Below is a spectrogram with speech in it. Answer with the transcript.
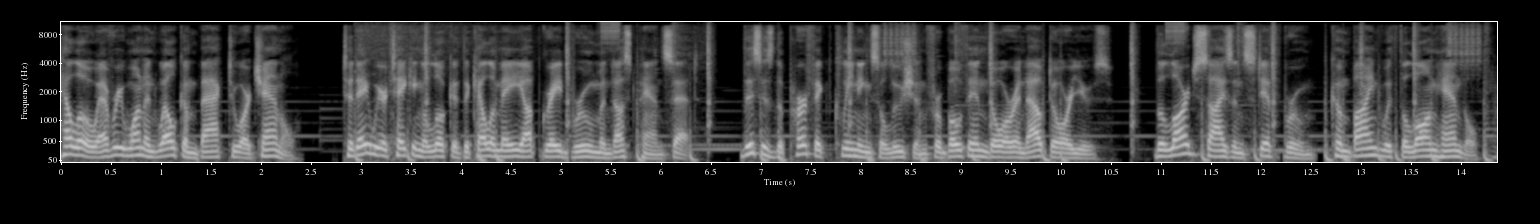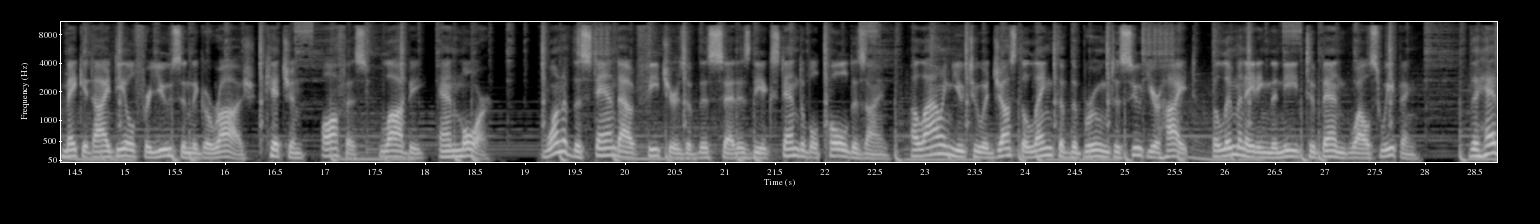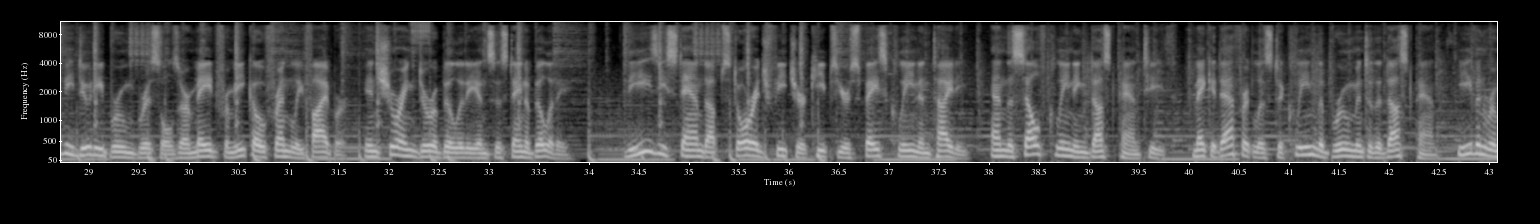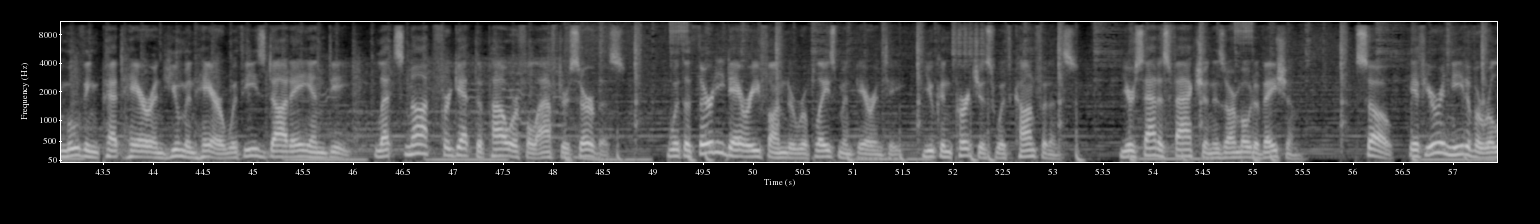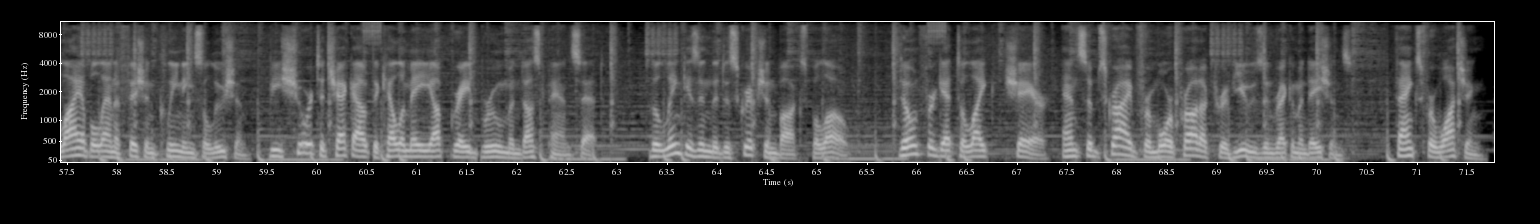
Hello everyone and welcome back to our channel. Today we're taking a look at the Kelamayi Upgrade Broom and Dustpan set. This is the perfect cleaning solution for both indoor and outdoor use. The large size and stiff broom, combined with the long handle, make it ideal for use in the garage, kitchen, office, lobby, and more. One of the standout features of this set is the extendable pole design, allowing you to adjust the length of the broom to suit your height, eliminating the need to bend while sweeping. The heavy-duty broom bristles are made from eco-friendly fiber, ensuring durability and sustainability. The easy stand-up storage feature keeps your space clean and tidy, and the self-cleaning dustpan teeth make it effortless to clean the broom into the dustpan, even removing pet hair and human hair with ease. And let's not forget the powerful after-service. With a 30-day refund or replacement guarantee, you can purchase with confidence. Your satisfaction is our motivation. So, if you're in need of a reliable and efficient cleaning solution, be sure to check out the Kelamayi Upgrade Broom and Dustpan set. The link is in the description box below. Don't forget to like, share, and subscribe for more product reviews and recommendations. Thanks for watching.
